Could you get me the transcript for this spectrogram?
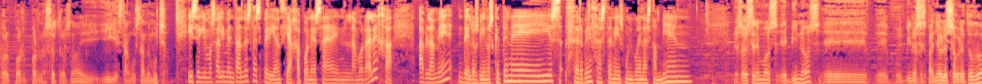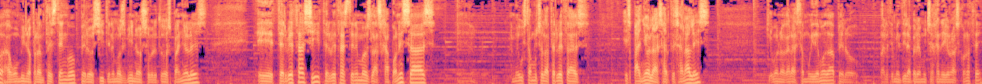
por, por, por nosotros, ¿no? Y, y están gustando mucho. Y seguimos alimentando esta experiencia japonesa en La Moraleja. Háblame de los vinos que tenéis, cervezas tenéis muy buenas también. Nosotros tenemos eh, vinos, eh, eh, pues vinos españoles sobre todo, algún vino francés tengo, pero sí tenemos vinos sobre todo españoles. Cervezas, sí, cervezas tenemos las japonesas. me gustan mucho las cervezas españolas artesanales, que bueno, ahora están muy de moda, pero parece mentira, pero hay mucha gente que no las conoce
